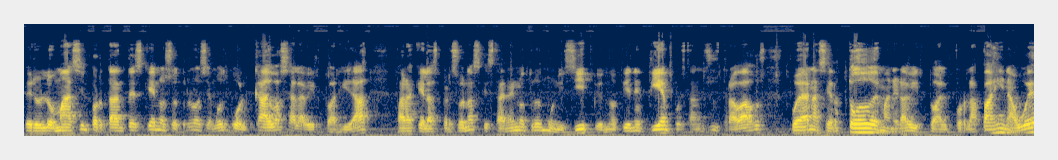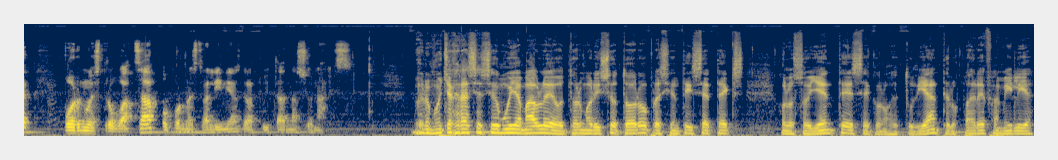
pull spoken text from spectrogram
pero lo más importante es que nosotros nos hemos volcado hacia la virtualidad para que las personas que están en otros municipios, no tienen tiempo, están en sus trabajos, puedan hacer todo de manera virtual. Por la página web por nuestro WhatsApp o por nuestras líneas gratuitas nacionales. Bueno, muchas gracias. Ha sido muy amable, doctor Mauricio Toro, presidente de ICETEX, con los oyentes, eh, con los estudiantes, los padres de familia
